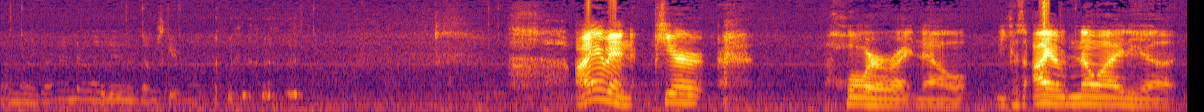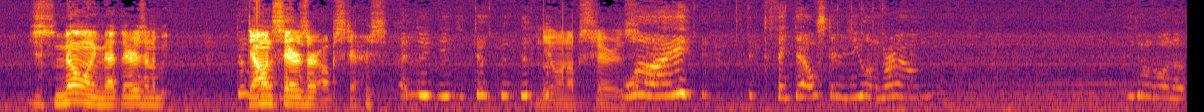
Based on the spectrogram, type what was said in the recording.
Oh my god, I know it is. I'm scared. I am in pure horror right now because I have no idea. Just knowing that there's gonna be downstairs or upstairs. You going upstairs? Why? Say downstairs, you on the ground. Keep on going up.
